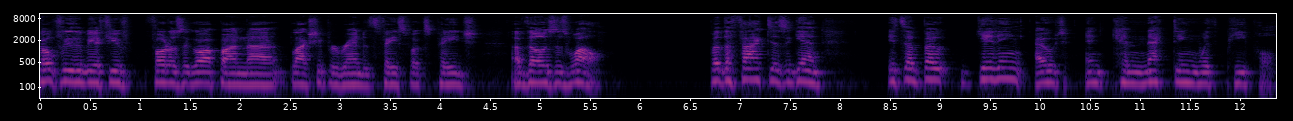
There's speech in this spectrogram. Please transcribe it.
Hopefully, there'll be a few photos that go up on uh, Black Sheep Rebranded's Facebook's page of those as well. But the fact is, again, it's about getting out and connecting with people.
